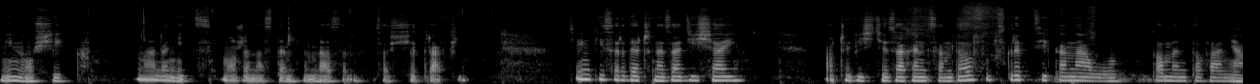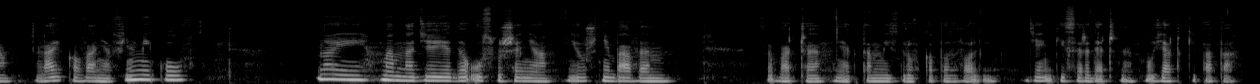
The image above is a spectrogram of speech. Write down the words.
minusik. No ale nic, może następnym razem coś się trafi. Dzięki serdeczne za dzisiaj. Oczywiście zachęcam do subskrypcji kanału, komentowania, lajkowania filmików. No i mam nadzieję do usłyszenia już niebawem. Zobaczę, jak tam mi zdrówko pozwoli. Dzięki serdeczne. Buziaczki, papa.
